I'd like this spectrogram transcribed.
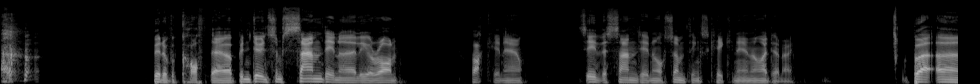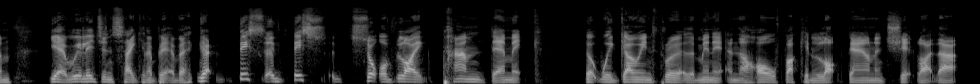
bit of a cough there. I've been doing some sanding earlier on. Fucking hell. It's either sanding or something's kicking in. I don't know. But um, yeah, religion's taking a bit of a yeah, this uh, this sort of like pandemic that we're going through at the minute and the whole fucking lockdown and shit like that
